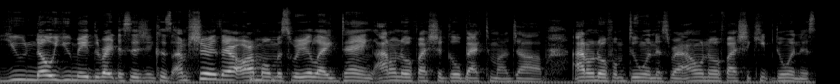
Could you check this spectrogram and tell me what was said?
you know you made the right decision? Because I'm sure there are moments where you're like, dang, I don't know if I should go back to my job. I don't know if I'm doing this right. I don't know if I should keep doing this.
